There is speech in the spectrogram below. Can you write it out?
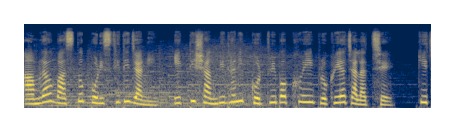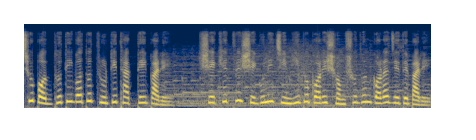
আমরাও বাস্তব পরিস্থিতি জানি, একটি সাংবিধানিক কর্তৃপক্ষ এই প্রক্রিয়া চালাচ্ছে। কিছু পদ্ধতিগত ত্রুটি থাকতেই পারে। সেক্ষেত্রে সেগুলি চিহ্নিত করে সংশোধন করা যেতে পারে।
